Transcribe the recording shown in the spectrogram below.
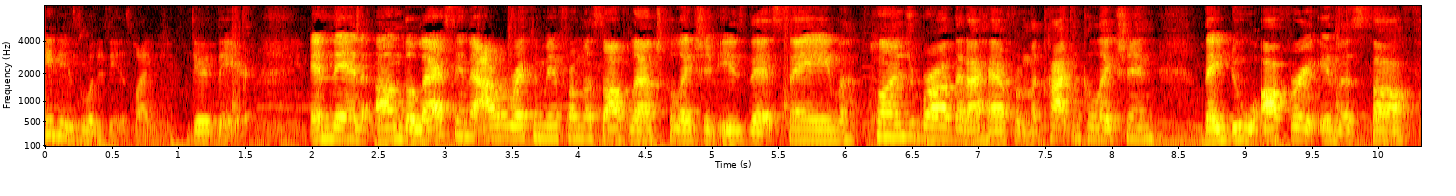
it is what it is like they're there and then um, the last thing that i would recommend from the soft lounge collection is that same plunge bra that i have from the cotton collection they do offer it in the soft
